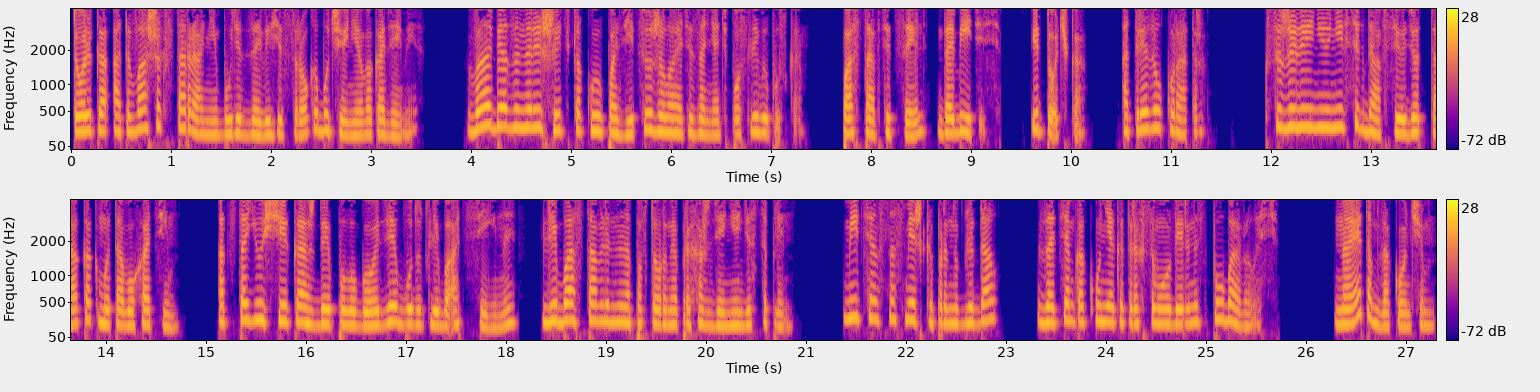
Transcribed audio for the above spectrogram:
Только от ваших стараний будет зависеть срок обучения в Академии. Вы обязаны решить, какую позицию желаете занять после выпуска. Поставьте цель, добейтесь. И точка. Отрезал куратор. К сожалению, не всегда все идет так, как мы того хотим. Отстающие каждые полугодие будут либо отсеяны, либо оставлены на повторное прохождение дисциплин. Митян с насмешкой пронаблюдал, затем как у некоторых самоуверенность поубавилась. На этом закончим.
